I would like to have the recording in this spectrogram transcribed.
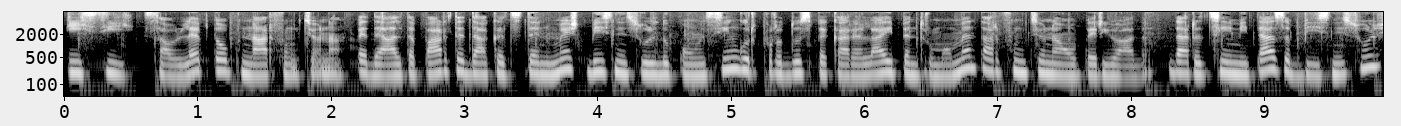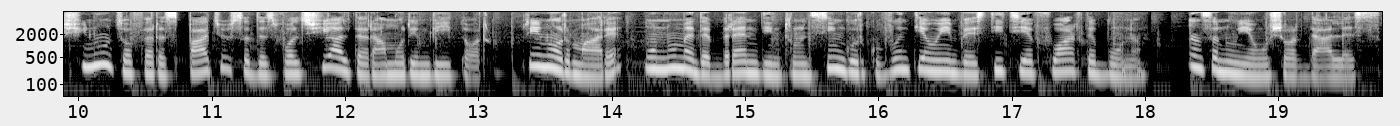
PC sau laptop n-ar funcționa. Pe de altă parte, dacă îți denumești businessul după un singur produs pe care îl ai pentru moment, ar funcționa o perioadă, dar îți limitează businessul și nu îți oferă spațiu să dezvolți și alte ramuri în viitor. Prin urmare, un nume de brand dintr-un singur cuvânt e o investiție foarte bună, însă nu e ușor de ales.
